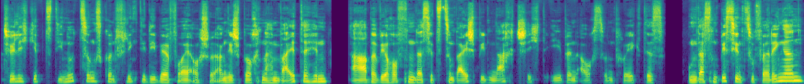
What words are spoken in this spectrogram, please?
Natürlich gibt es die Nutzungskonflikte, die wir vorher auch schon angesprochen haben, weiterhin. Aber wir hoffen, dass jetzt zum Beispiel Nachtschicht eben auch so ein Projekt ist, um das ein bisschen zu verringern.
